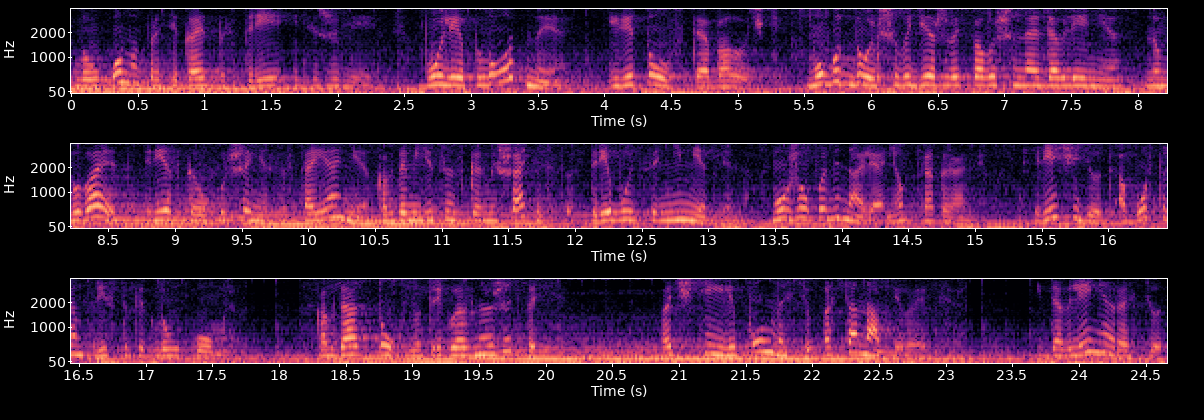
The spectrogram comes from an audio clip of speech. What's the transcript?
глаукома протекает быстрее и тяжелее. Более плотные или толстые оболочки могут дольше выдерживать повышенное давление, но бывает резкое ухудшение состояния, когда медицинское вмешательство требуется немедленно. Мы уже упоминали о нем в программе. Речь идет об остром приступе глаукомы, когда отток внутриглазной жидкости почти или полностью останавливается, и давление растет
